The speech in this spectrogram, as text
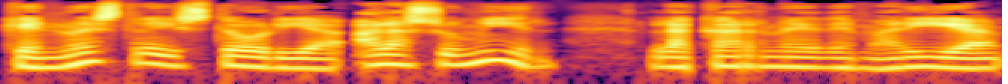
que en nuestra historia, al asumir la carne de María,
